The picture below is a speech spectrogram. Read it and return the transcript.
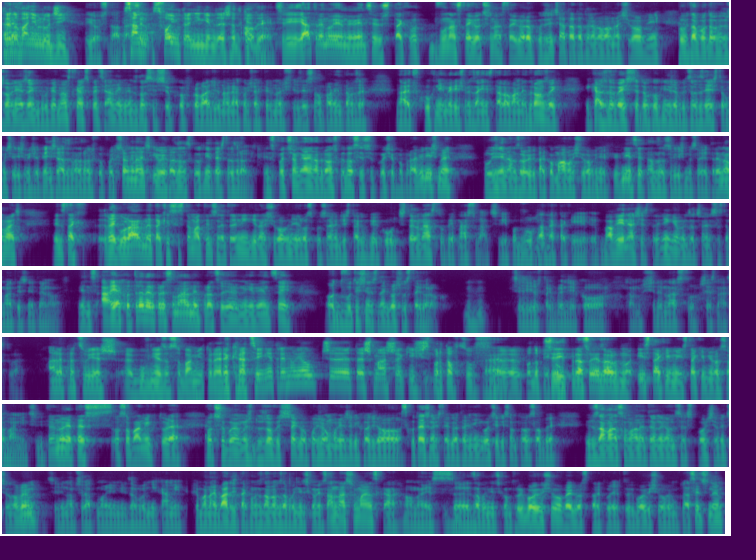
trenowaniem ludzi? Już, dobra. Sam swoim treningiem też od kiedy? Okej, czyli ja trenuję mniej więcej już tak od 12-13 roku życia. Tata trenował na siłowni, był zawodowym żołnierzem, był w jednostkach specjalnych, więc dosyć szybko wprowadził nam jakąś aktywność fizyczną. Pamiętam, że nawet w kuchni mieliśmy zainstalowany drążek i każde wejście do kuchni, żeby coś zjeść, to musieliśmy się pięć razy na drążku podciągnąć i wychodząc z kuchni też to zrobić. Więc podciąganie na drążku dosyć szybko się poprawiliśmy. Później nam zrobił taką małą siłownię w piwnicy, tam zaczęliśmy sobie trenować. Więc tak regularne, takie systematyczne treningi na siłowni rozpocząłem gdzieś tak w wieku 14-15 lat, czyli po dwóch Mhm. latach takiej bawienia się z treningiem już zacząłem systematycznie trenować. Więc, a jako trener personalny pracuję mniej więcej od 2006 roku, Mhm. czyli już tak będzie koło tam 17-16 lat. Ale pracujesz e, głównie z osobami, które rekreacyjnie trenują, czy też masz jakichś sportowców E, e, pod opieką? Czyli pracuję zarówno i z takimi, i z takimi osobami. Czyli trenuję też z osobami, które potrzebują już dużo wyższego poziomu, jeżeli chodzi o skuteczność tego treningu, czyli są to osoby już zaawansowane, trenujące w sporcie wyczynowym, czyli na przykład moimi zawodnikami, chyba najbardziej taką znaną zawodniczką jest Anna Szymańska. Ona jest e, zawodniczką trójboju siłowego, startuje w trójboju siłowym klasycznym.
